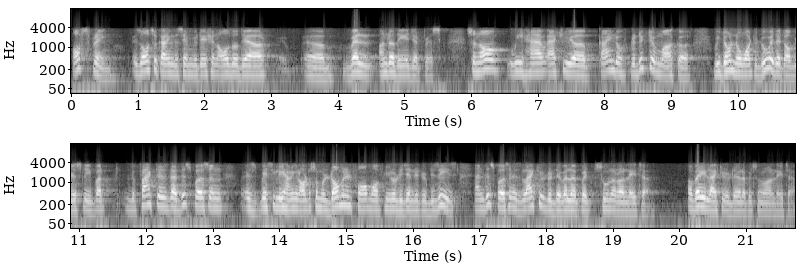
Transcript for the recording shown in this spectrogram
offspring is also carrying the same mutation, although they are uh, well under the age at risk. So now we have actually a kind of predictive marker. We don't know what to do with it, obviously, but the fact is that this person is basically having an autosomal dominant form of neurodegenerative disease, and this person is likely to develop it sooner or later, or very likely to develop it sooner or later.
